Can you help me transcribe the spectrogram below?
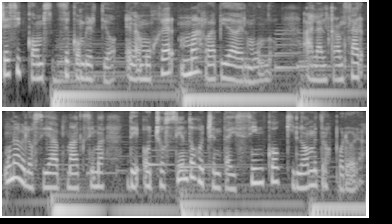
Jessie Combs se convirtió en la mujer más rápida del mundo, al alcanzar una velocidad máxima de 885 km por hora.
